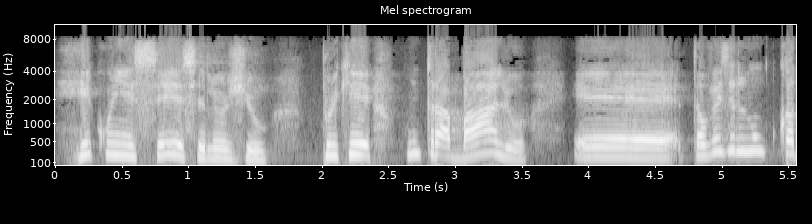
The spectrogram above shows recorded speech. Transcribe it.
reconhecer esse elogio. Porque um trabalho, é, talvez ele nunca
